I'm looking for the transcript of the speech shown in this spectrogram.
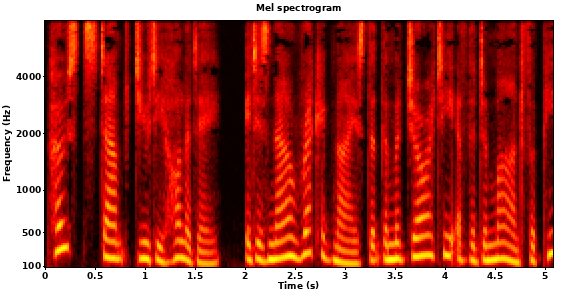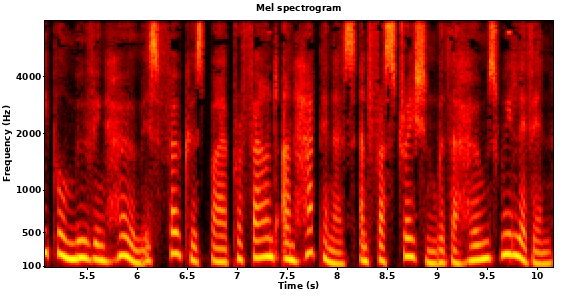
Post stamp duty holiday, it is now recognized that the majority of the demand for people moving home is focused by a profound unhappiness and frustration with the homes we live in,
